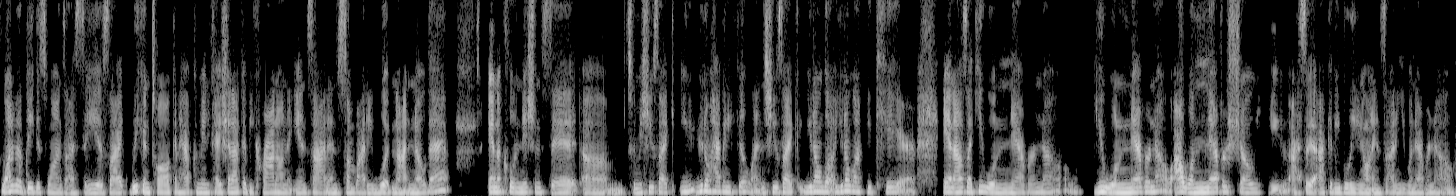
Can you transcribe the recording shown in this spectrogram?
one of the biggest ones I see is like we can talk and have communication. I could be crying on the inside and somebody would not know that. And a clinician said um, to me, she's like, you, you don't have any feelings. She's like, you don't look, you don't like you care. And I was like, you will never know. You will never know. I will never show you. I said, I could be bleeding on inside and you will never know.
